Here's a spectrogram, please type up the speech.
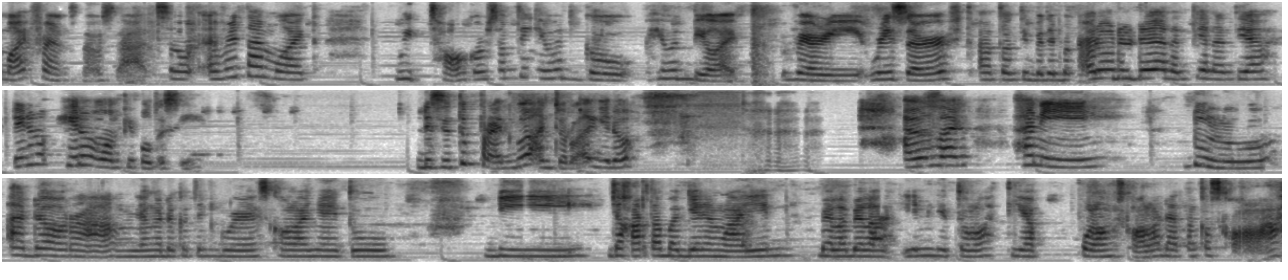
My friends knows that. So every time like we talk or something he would go he would be like very reserved atau tiba-tiba aduh udah deh nanti ya nanti ya. They don't he don't want people to see. Di situ pride gue hancur lagi dong. I was like honey dulu ada orang yang ngedeketin gue sekolahnya itu di Jakarta bagian yang lain bela-belain gitu loh tiap pulang sekolah datang ke sekolah.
